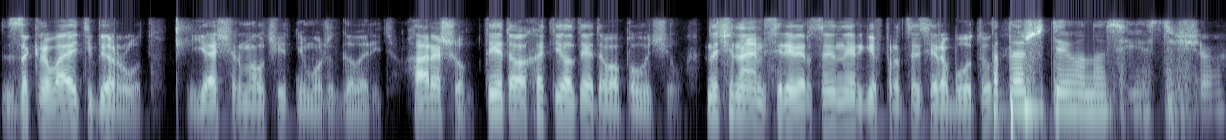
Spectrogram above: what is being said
закрываю тебе рот. Ящер молчит, не может говорить. Хорошо. Ты этого хотел, ты этого получил. Начинаем с реверса энергии в процессе работы. Подожди, у нас есть еще.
